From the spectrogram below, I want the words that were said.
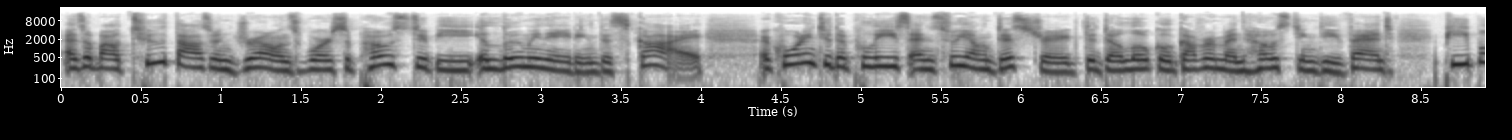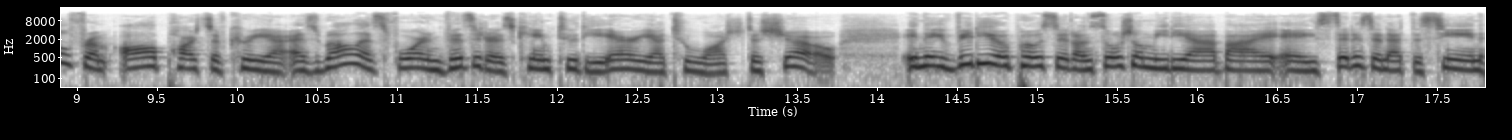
as about 2,000 drones were supposed to be illuminating the sky. According to the police and Suyeong district, the local government hosting the event, people from all parts of Korea as well as foreign visitors came to the area to watch the show. In a video posted on social media by a citizen at the scene,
